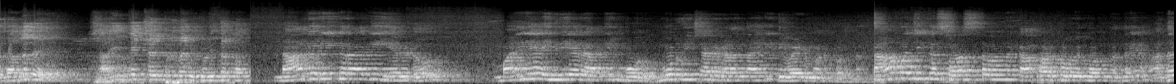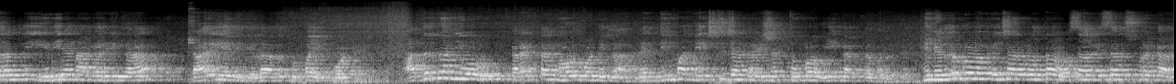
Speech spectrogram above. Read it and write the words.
ಅದಲ್ಲದೆ ಸಾಹಿತ್ಯ ಕ್ಷೇತ್ರದಲ್ಲಿ ದುಡಿತಕ್ಕಂಥ ನಾಗರಿಕರಾಗಿ ಎರಡು, ಮನೆಯ ಹಿರಿಯರಾಗಿ ಮೂರು. ಮೂರು ವಿಚಾರಗಳನ್ನಾಗಿ ಡಿವೈಡ್ ಮಾಡ್ಕೊಳ್ಳೋಣ. ಸಾಮಾಜಿಕ ಸ್ವಾಸ್ಥ್ಯವನ್ನು ಕಾಪಾಡ್ಕೋಬೇಕು ಅಂತಂದ್ರೆ ಅದರಲ್ಲಿ ಹಿರಿಯ ನಾಗರಿಕರ ಕಾರ್ಯ ಏನಿದೆಯಲ್ಲ, ಅದು ತುಂಬಾ ಇಂಪಾರ್ಟೆಂಟ್ ಅದನ್ನ ನೀವು ಕರೆಕ್ಟಾಗಿ ನೋಡ್ಕೊಂಡಿಲ್ಲ ಅಂದ್ರೆ ನಿಮ್ಮ ನೆಕ್ಸ್ಟ್ ಜನರೇಷನ್ ತುಂಬಾ ವೀಕ್ ಆಗ್ತಾ ಬರುತ್ತೆ. ನಿಮ್ಮೆಲ್ಲರಿಗೂ ಒಂದು ವಿಚಾರ ಗೊತ್ತಾ? ಹೊಸ ರಿಸರ್ಚ್ ಪ್ರಕಾರ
